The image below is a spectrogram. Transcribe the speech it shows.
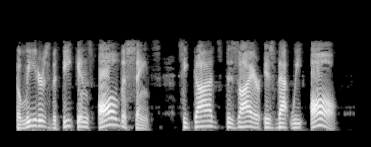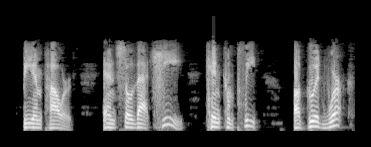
The leaders, the deacons, all the saints. See, God's desire is that we all be empowered and so that He can complete a good work.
